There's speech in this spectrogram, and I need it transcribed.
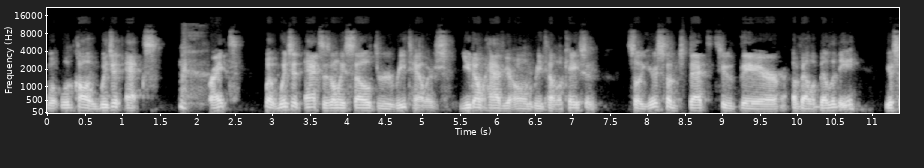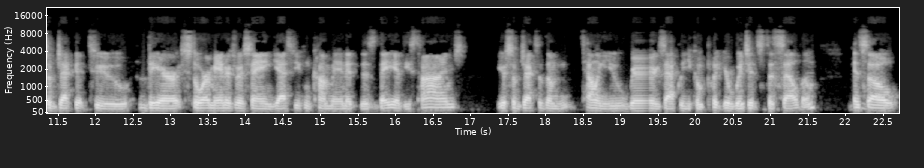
We'll, we'll call it Widget X, right? But Widget X is only sold through retailers. You don't have your own retail location. So you're subject to their availability. You're subjected to their store manager saying, yes, you can come in at this day at these times. You're subject to them telling you where exactly you can put your widgets to sell them. And so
